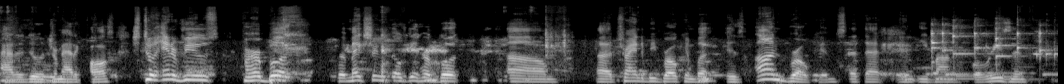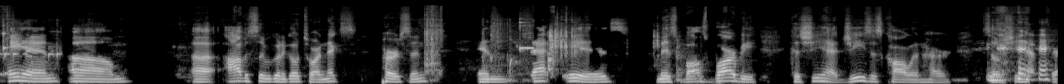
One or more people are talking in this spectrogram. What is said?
I had to do a dramatic pause. She's doing interviews for her book, but make sure you go get her book, um, uh, Trying to Be Broken, but is unbroken. Said that in Ebonics for a reason. And um, uh, obviously, we're going to go to our next person, and that is Miss Boss Barbie, because she had Jesus calling her. So she had to say,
